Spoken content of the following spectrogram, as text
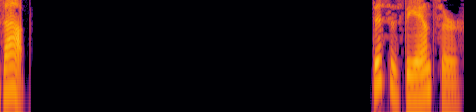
Time's up. This is the answer.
